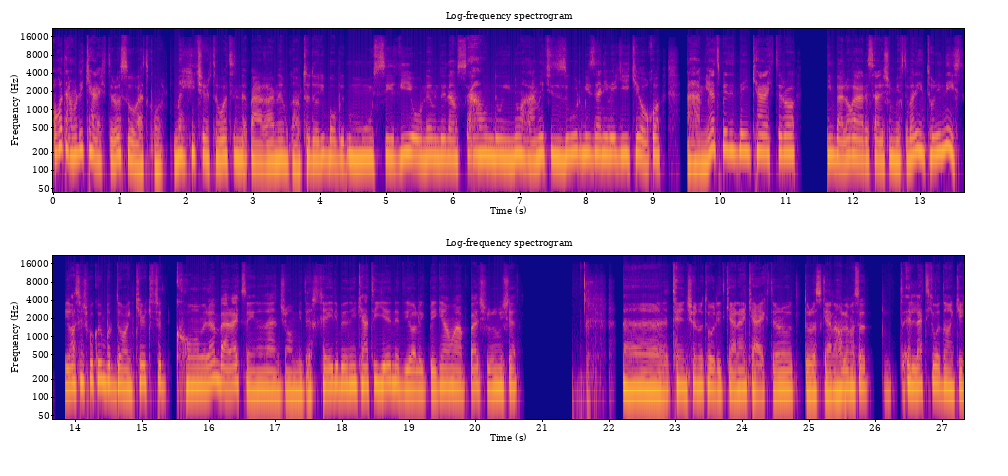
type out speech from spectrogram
آقا در مورد character ها صحبت کن. من هیچ ارتباطی برقرار نمی‌کنم. تو داری با موسیقی و نمی‌دونم sound و اینو همه چیز زور می‌زنی بگی که آقا اهمیت بدید به این character ها این بلا قرار سرشون میفته ولی اینطوری نیست. قیاسش بکنیم با دانکرک که کاملا برعکس اینو انجام میده. خیلی بدون اینکه حتی یه دیالوگ بگم و اول شروع میشه tension رو تولید کردن character رو درست کردن. حالا مثلا علتی که با دانکرک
